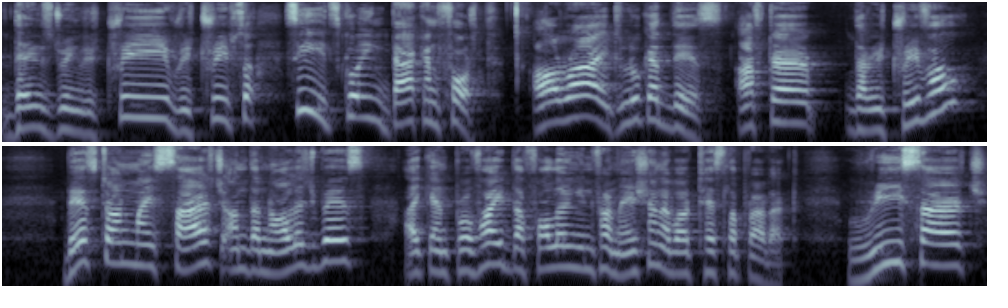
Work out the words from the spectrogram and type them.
then it's doing retrieve, retrieve. So see, it's going back and forth. All right, look at this. After the retrieval, based on my search on the knowledge base, I can provide the following information about Tesla product. Research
